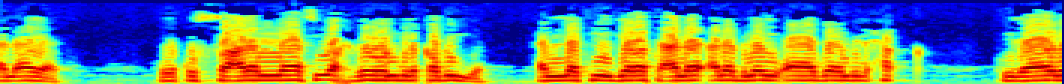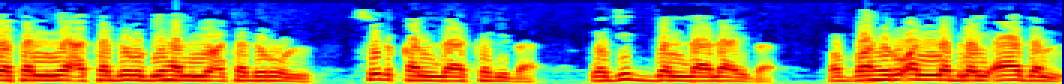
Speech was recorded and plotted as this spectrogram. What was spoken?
الآيات يقص على الناس ويخبرهم بالقضية التي جرت على على ابني آدم بالحق. تلاوة يعتبر بها المعتبرون صدقا لا كذبا وجدا لا لعبا. والظاهر أن ابني آدم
